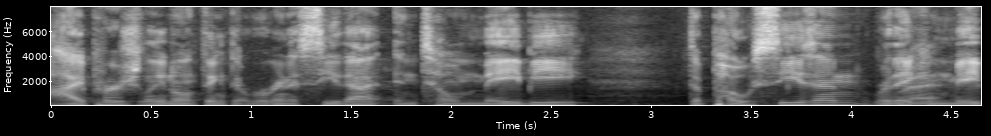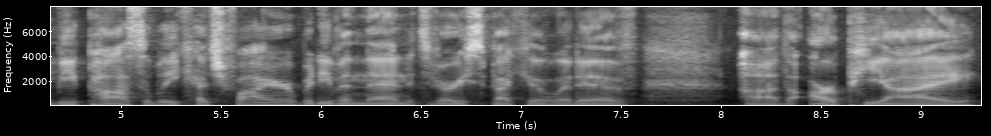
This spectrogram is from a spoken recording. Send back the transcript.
I personally don't think that we're going to see that until maybe the postseason, where they right. can maybe possibly catch fire. But even then, it's very speculative. Uh, the RPI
